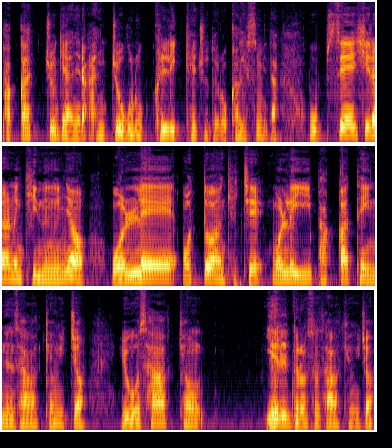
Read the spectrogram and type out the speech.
바깥쪽이 아니라 안쪽으로 클릭해 주도록 하겠습니다. 옵셋이라는 기능은요. 원래 어떠한 객체, 원래 이 바깥에 있는 사각형 있죠? 요 사각형 예를 들어서 사각형이죠.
